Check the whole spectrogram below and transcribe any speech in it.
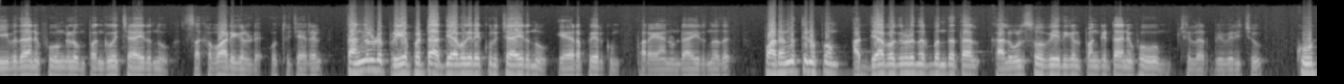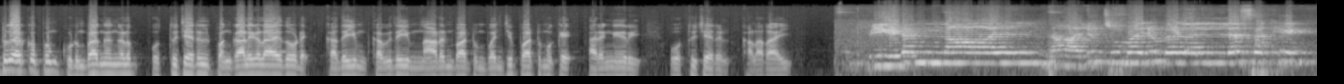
ജീവിതാനുഭവങ്ങളും പങ്കുവച്ചായിരുന്നു സഹപാഠികളുടെ ഒത്തുചേരൽ. തങ്ങളുടെ പ്രിയപ്പെട്ട അധ്യാപകരെക്കുറിച്ചായിരുന്നു ഏറെ പേർക്കും പറയാനുണ്ടായിരുന്നത്. പഠനത്തിനൊപ്പം അധ്യാപകരുടെ നിർബന്ധത്താൽ കലോത്സവ വേദികൾ പങ്കിട്ട അനുഭവവും ചിലർ വിവരിച്ചു. കൂട്ടുകാർക്കൊപ്പം കുടുംബാംഗങ്ങളും ഒത്തുചേരൽ പങ്കാളികളായതോടെ കഥയും കവിതയും നാടൻപാട്ടും വഞ്ചിപ്പാട്ടുമൊക്കെ അരങ്ങേറി ഒത്തുചേരൽ കളറായി. നാലു ചുമരുകളല്ല സഖേ.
